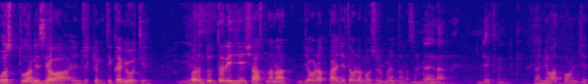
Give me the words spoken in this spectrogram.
वस्तू आणि सेवा यांच्या किमती कमी होतील Yes. परंतु तरीही शासनाला जेवढा पाहिजे तेवढा महसूल मिळणारच आहे मिळणार आहे डेफिनेटली धन्यवाद पवनजी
